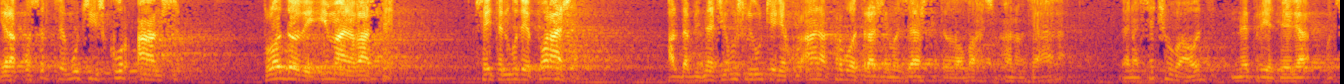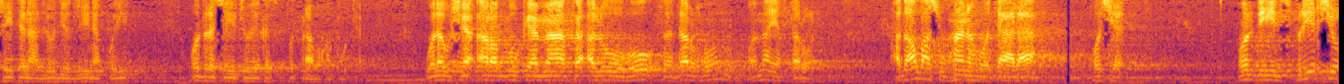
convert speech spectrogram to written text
Jer ako srce mučiš Kur'an, plodovi imana raste šeitan bude poražen ali da bi znači ušli učenje Kur'ana prvo tražimo zaštitu od Allaha subhanahu wa ta'ala da nas sačuva od neprijatelja od šeitana ljudi od žina koji odvraćaju čovjeka od pravog puta ولو شاء ربك ما فعلوه فذرهم وما يفترون هذا الله سبحانه وتعالى hoće on bi im spriječio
